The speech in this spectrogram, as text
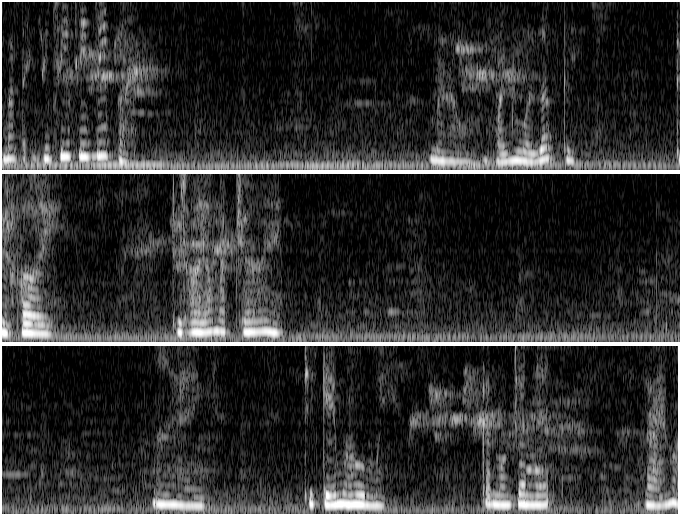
Mắt lại zip zip zip zip vào bây giờ quánh một giấc đi. Tuyệt vời. Tuyệt vời ông mặt trời. Này thiết kế một hôm mình cắt móng chân nhé gái mà.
